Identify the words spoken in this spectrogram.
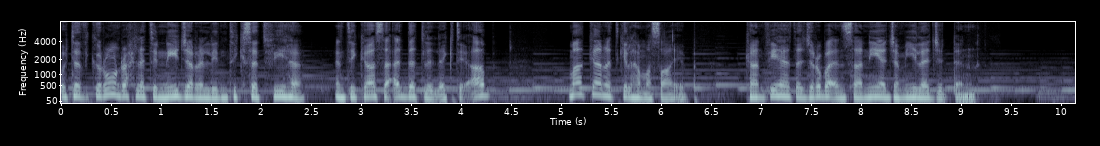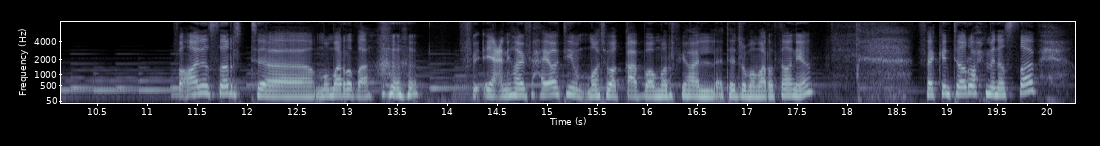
وتذكرون رحلة النيجر اللي انتكست فيها انتكاسة أدت للاكتئاب؟ ما كانت كلها مصايب. كان فيها تجربة إنسانية جميلة جدا. فأنا صرت آه، ممرضة. يعني هاي في حياتي ما أتوقع بمر في هاي التجربة مرة ثانية. فكنت أروح من الصبح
